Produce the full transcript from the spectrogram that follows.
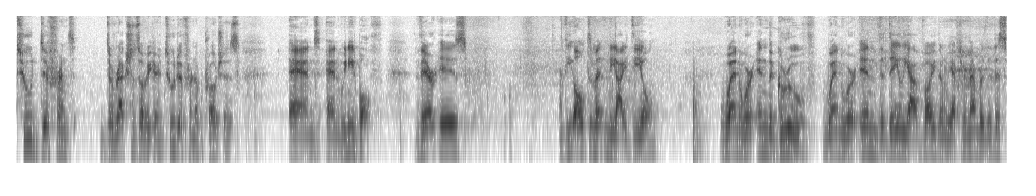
two different directions over here, two different approaches, and, and we need both. There is the ultimate and the ideal when we're in the groove, when we're in the daily avoid, and we have to remember that this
